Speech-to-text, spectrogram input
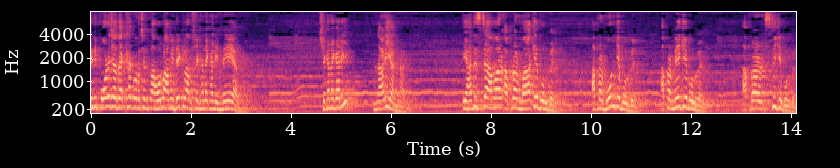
তিনি পরে যা ব্যাখ্যা করেছেন তা হলো, আমি দেখলাম সেখানে খালি মেয়ে আর। সেখানে গাড়ি? নারী আর নারী। এই হাদিসটা আমার, আপনার মাকে বলবেন, আপনার বোনকে বলবেন, আপনার মেয়েকে বলবেন, আপনার স্ত্রীকে বলবেন।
